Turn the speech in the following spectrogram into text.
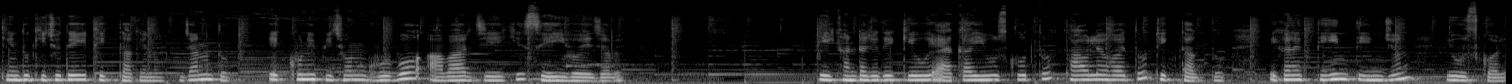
কিন্তু কিছুতেই ঠিক থাকে না। জানো তো, এক্ষুনি পিছন ঘুরবো, আবার যেইকে সেই হয়ে যাবে। এইখানটা যদি কেউ একা ইউজ করতো, তাহলে হয়তো ঠিক থাকতো। এখানে তিন, তিনজন ইউজ করে।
